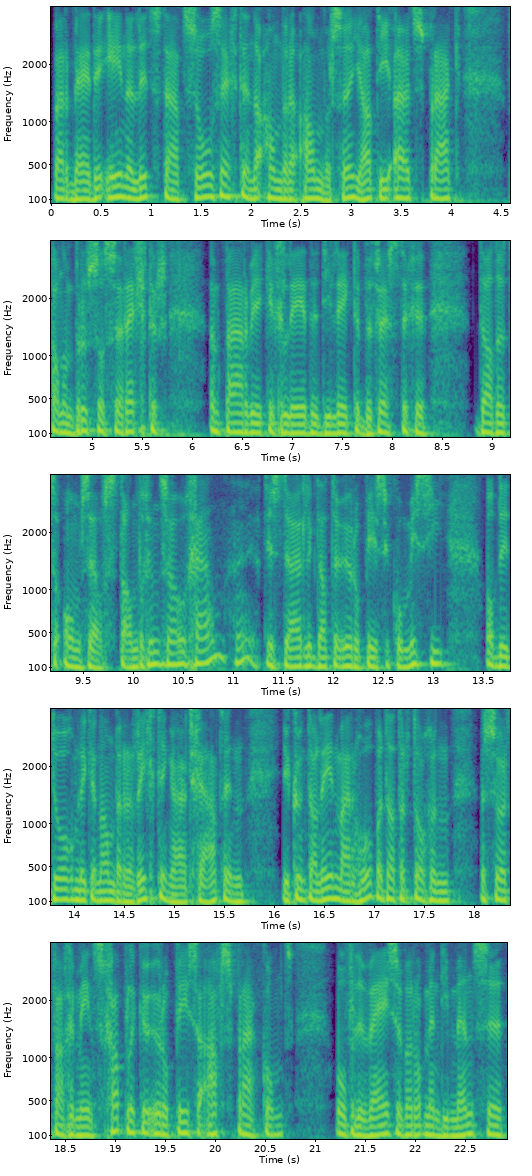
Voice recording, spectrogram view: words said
Waarbij de ene lidstaat zo zegt en de andere anders. Hè? Je had die uitspraak van een Brusselse rechter een paar weken geleden. Die leek te bevestigen dat het om zelfstandigen zou gaan. Het is duidelijk dat de Europese Commissie op dit ogenblik een andere richting uitgaat. En je kunt alleen maar hopen dat er toch een, een soort van gemeenschappelijke Europese afspraak komt over de wijze waarop men die mensen,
